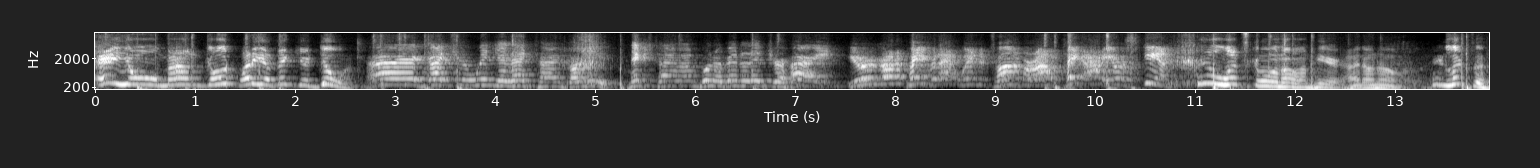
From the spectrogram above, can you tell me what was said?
Hey, you old mountain goat, what do you think you're doing? I got your window that time, Buggy. Next time I'm going to ventilate your hide. You're going to pay for that window, Tom, or I'll take it out of your skin. Bill, what's going on here? I don't know. Hey, look, the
